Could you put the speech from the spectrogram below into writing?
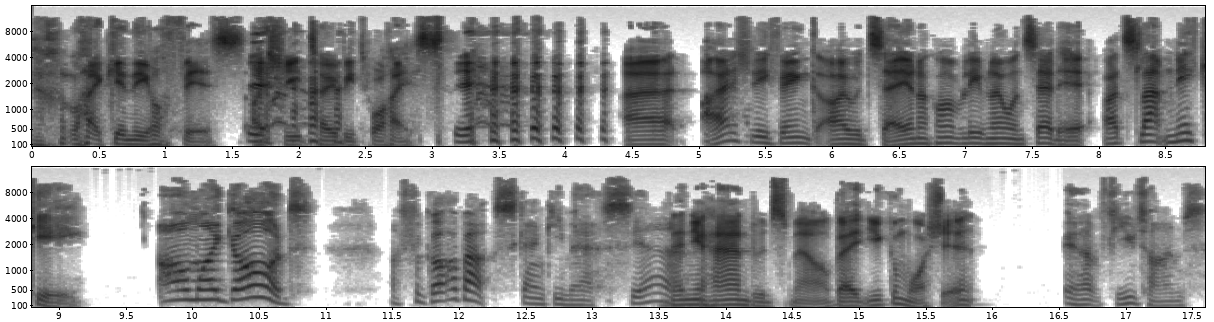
like in the office, Yeah. I shoot Toby twice. Yeah. Uh, I actually think I would say, and I can't believe no one said it, I'd slap Nikki. oh my god. I forgot about Skanky Mess. Yeah. Then your hand would smell, but you can wash it. Yeah, a few times.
